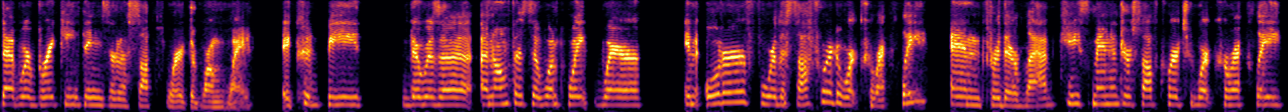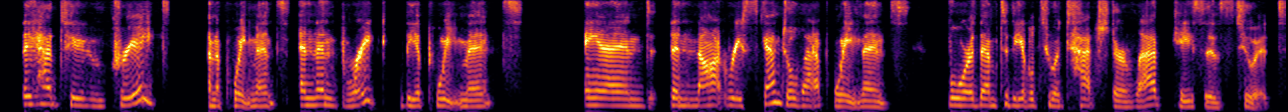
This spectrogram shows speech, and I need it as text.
that we're breaking things in the software the wrong way. It could be there was a an office at one point where, in order for the software to work correctly and for their lab case manager software to work correctly, they had to create an appointment and then break the appointment and then not reschedule that appointment for them to be able to attach their lab cases to it.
